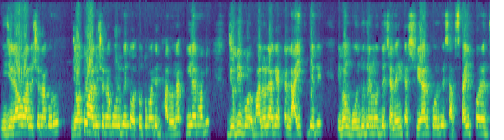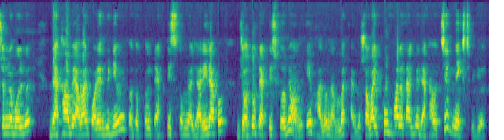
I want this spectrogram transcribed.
নিজেরাও আলোচনা করো, যত আলোচনা করবে তত তোমাদের ধারণা ক্লিয়ার হবে। যদি ভালো লাগে একটা লাইক দেবে এবং বন্ধুদের মধ্যে চ্যানেলটা শেয়ার করবে সাবস্ক্রাইব করার জন্য বলবে। দেখা হবে আবার পরের ভিডিও ততক্ষণ প্র্যাকটিস তোমরা জারি রাখো। যত প্র্যাকটিস করবে অঙ্কে ভালো নাম্বার থাকবে। সবাই খুব ভালো থাকবে। দেখা হচ্ছে নেক্সট ভিডিওতে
